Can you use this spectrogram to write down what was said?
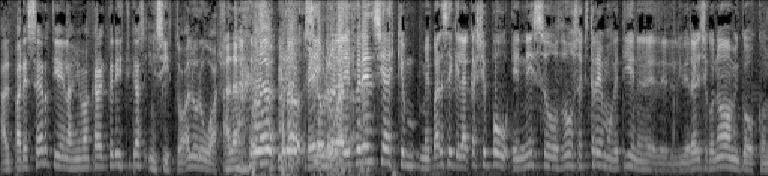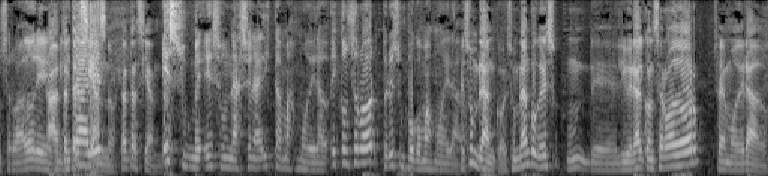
Al parecer tiene las mismas características, insisto, al uruguayo. A la- Pero, pero- sí, pero la diferencia es que me parece que la calle Pou, en esos dos extremos que tiene, de, de liberales económicos, conservadores Ah, está militares, terciando, está terciando. es un, es un nacionalista más moderado. Es conservador, pero es un poco más moderado. Es un blanco, es un blanco que es un de liberal conservador, o sea, moderado.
